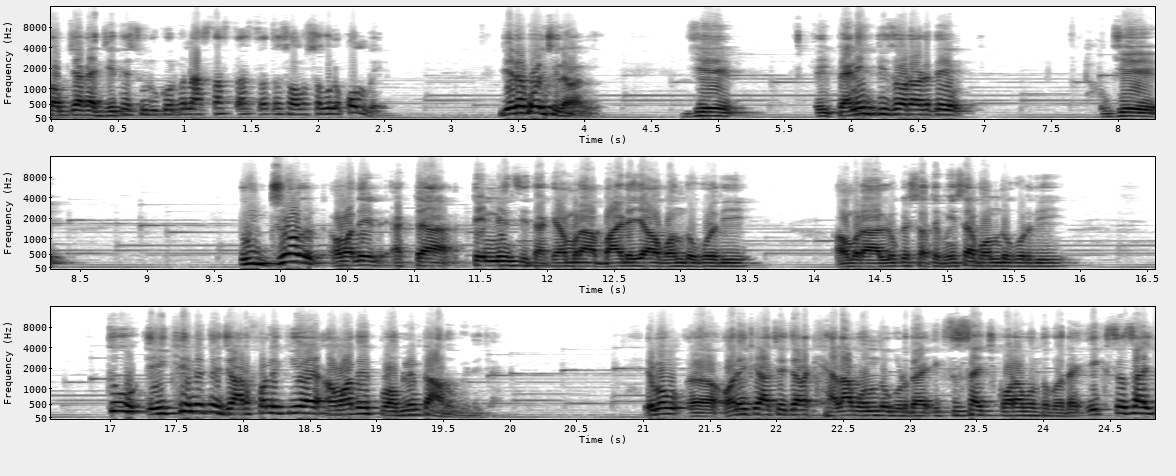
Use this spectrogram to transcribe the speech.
সব জায়গায় যেতে শুরু করবেন, আস্তে আস্তে আস্তে আস্তে সমস্যাগুলো কমবে। যেটা বলছিলাম আমি, যে এই প্যানিক ডিসঅর্ডারেতে যে উজ্জ্বল আমাদের একটা টেন্ডেন্সি থাকে, আমরা বাইরে যাওয়া বন্ধ করে দিই, আমরা লোকের সাথে মেশা বন্ধ করে দিই তো এইখানেতে যার ফলে কি হয়, আমাদের প্রবলেমটা আরও বেড়ে যায়। এবং অনেকে আছে যারা খেলা বন্ধ করে দেয় এক্সারসাইজ করা বন্ধ করে দেয়। এক্সারসাইজ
